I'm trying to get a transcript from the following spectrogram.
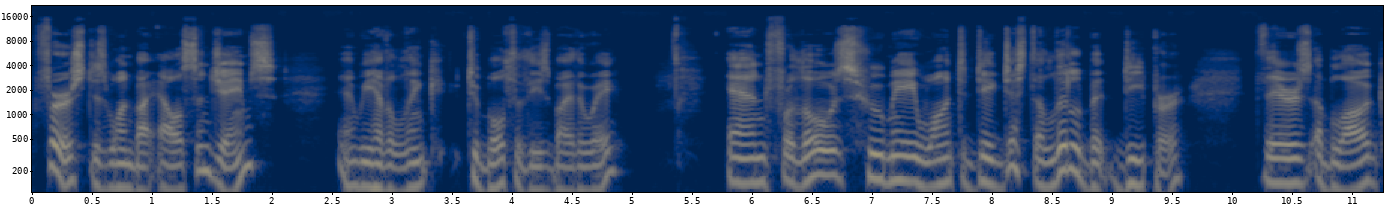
First is one by Allison James, and we have a link to both of these, by the way. And for those who may want to dig just a little bit deeper, there's a blog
